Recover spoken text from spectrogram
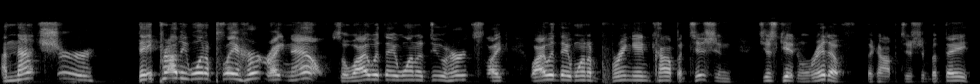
I'm not sure. They probably want to play Hurt right now. So why would they want to do Hurts? Like, why would they want to bring in competition, just getting rid of the competition? But they,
